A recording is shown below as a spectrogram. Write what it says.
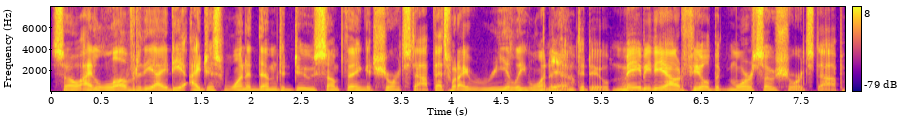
So I loved the idea. I just wanted them to do something at shortstop. That's what I really wanted Yeah. them to do. Maybe the outfield, but more so shortstop.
